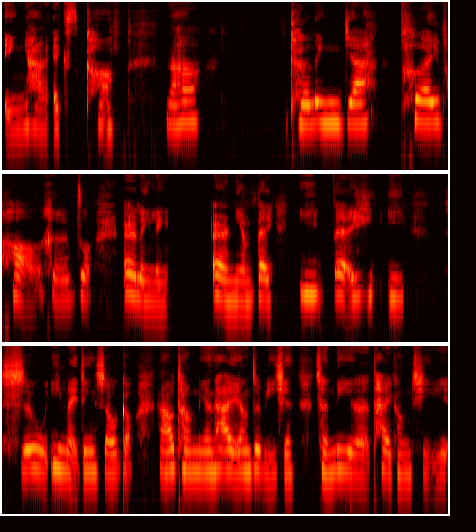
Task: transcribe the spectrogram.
银行 Xcom，然后和另一家 PayPal 合作，二零零二年被。一被一十五亿美金收购，然后同年他也用这笔钱成立了太空企业。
